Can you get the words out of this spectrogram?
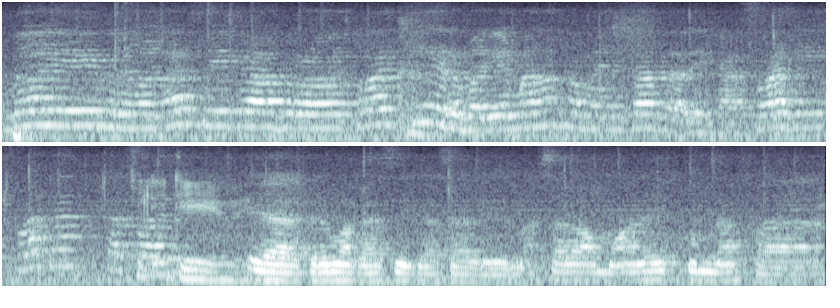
Baik, terima kasih Kak Bro. Terakhir, bagaimana komentar dari Kak Sladi? Silakan Kak Sladi. Jadi, Ya, terima kasih Kak Salim. Assalamualaikum Nafa.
